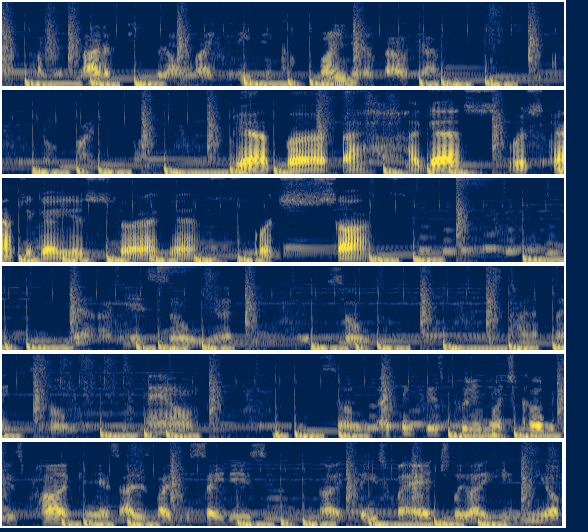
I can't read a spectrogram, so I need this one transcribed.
I a lot of people don't like. They've been complaining about it. I think don't like it. Like, yeah, but uh, I guess we're just gonna have to get used to it. I guess, which sucks. Yeah, I guess so. Yeah. So it's kind of like so now. So I think this pretty much covered this podcast. I just like to say this. Like, thanks for actually like hitting me up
